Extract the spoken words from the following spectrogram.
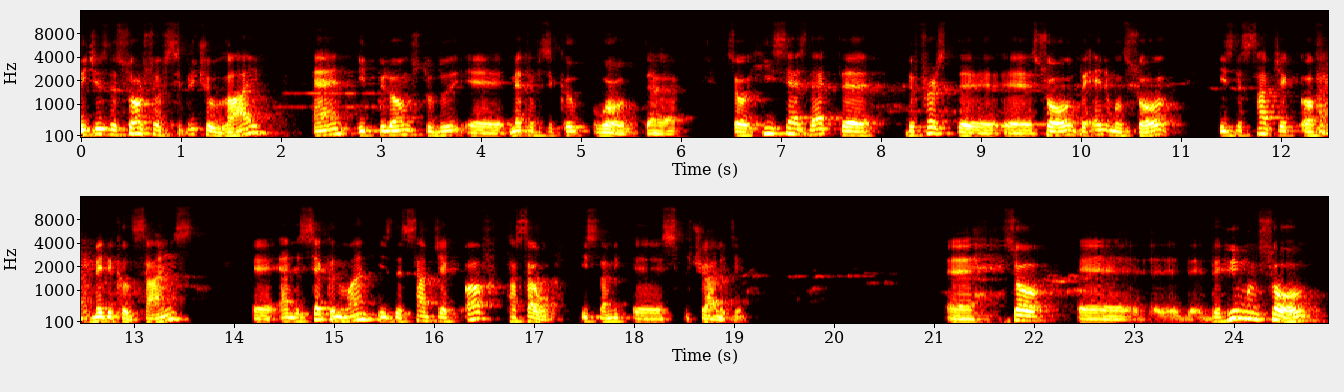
which is the source of spiritual life, and it belongs to the uh, metaphysical world. Uh, so he says that the first soul, the animal soul, is the subject of medical science, Uh, and the second one is the subject of tasawwuf, Islamic uh, spirituality. Uh, so the, the, human soul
